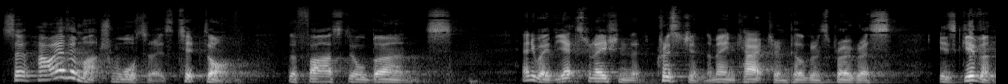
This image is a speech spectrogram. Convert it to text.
So, however much water is tipped on, the fire still burns. Anyway, the explanation that Christian, the main character in Pilgrim's Progress, is given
